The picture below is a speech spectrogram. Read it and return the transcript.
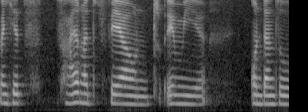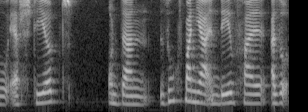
wenn ich jetzt verheiratet wäre und irgendwie und dann so er stirbt und dann sucht man ja in dem Fall, also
